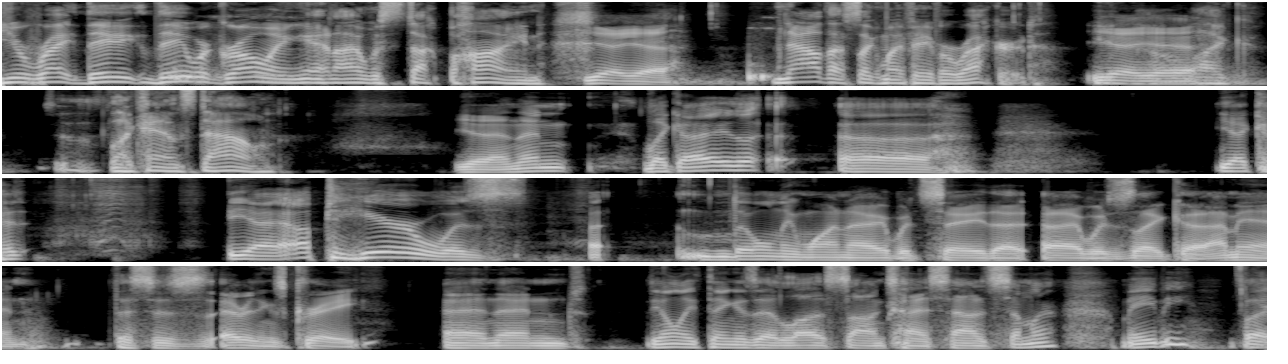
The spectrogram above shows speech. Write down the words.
You're right. They they were growing, and I was stuck behind. Yeah, yeah. Now that's like my favorite record. you Yeah, know, yeah. Like, like hands down. Yeah, and then like I, uh, yeah, cause yeah, up to here was uh, the only one I would say that I was like, uh, I'm in. This is everything's great, and then the only thing is that a lot of songs kind of sounded similar, maybe, but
